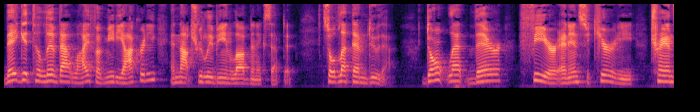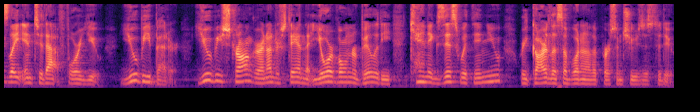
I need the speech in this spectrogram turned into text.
They get to live that life of mediocrity and not truly being loved and accepted. So let them do that. Don't let their fear and insecurity translate into that for you. You be better. You be stronger and understand that your vulnerability can exist within you regardless of what another person chooses to do.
